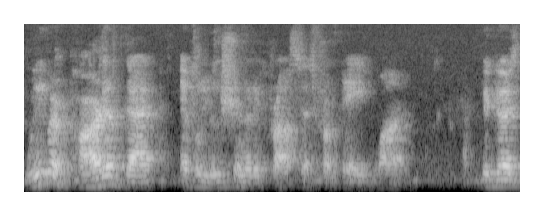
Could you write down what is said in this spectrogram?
We were part of that evolutionary process from day one. Because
